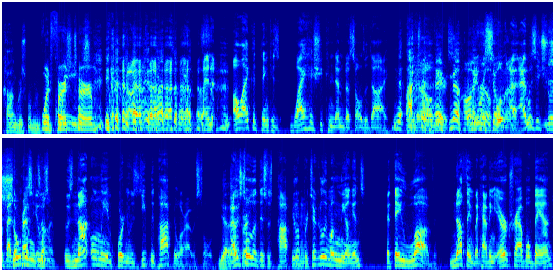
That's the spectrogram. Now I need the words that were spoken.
congresswoman from When first Queens- term, And all I could think is, why has she condemned us all to die No, for 12 years? no, I, mean, it was so, know. I, I was assured by So the press it was, it was not only important, it was deeply popular, I was told. Yeah, I that's was told that this was popular, mm-hmm. particularly among the youngins, that they love nothing but having air travel banned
